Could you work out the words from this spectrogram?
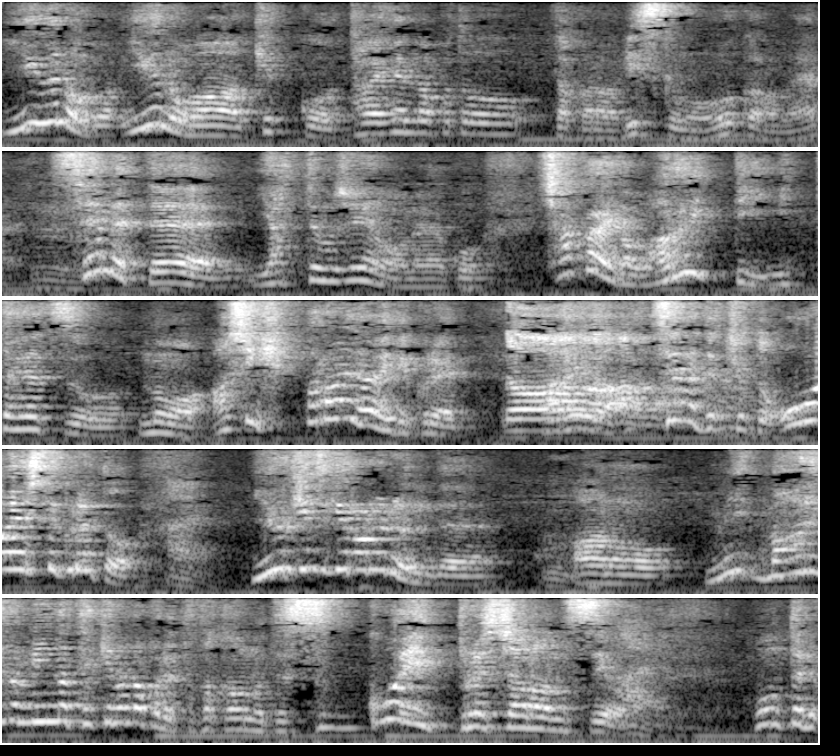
言うのが言うのは結構大変なことだからリスクも多いからね、うん。せめてやってほしいのはねこう社会が悪いって言ったやつをの足引っ張られないでくれ。あるいはせめてちょっと応援してくれとはい。勇気づけられるんで、あのみ周りがみんな敵の中で戦うのってすっごいプレッシャーなんですよ、はい。本当に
